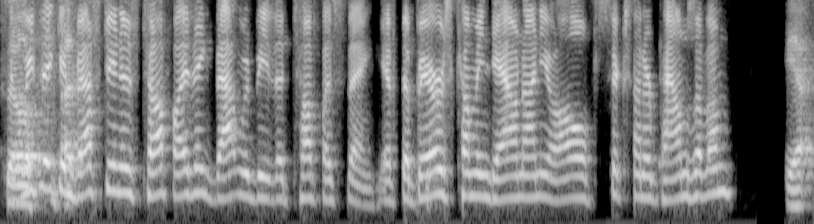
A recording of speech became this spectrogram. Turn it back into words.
So if we think uh, investing is tough. I think that would be the toughest thing. If the bear's coming down on you, all 600 pounds of them. Yeah.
